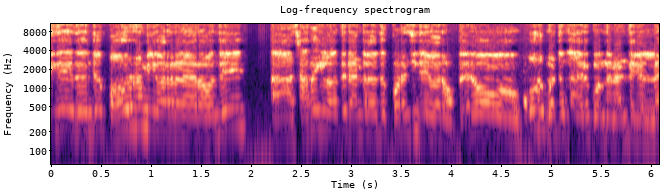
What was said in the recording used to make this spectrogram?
இதே இது வந்து பௌர்ணமி வர்ற நேரம் வந்து ஆஹ், சதைகள் வந்து நண்டுல வந்து குறைஞ்சிட்டே வரும். வெறும் கூடு மட்டும் தான் இருக்கும் இந்த நண்டுகள்ல.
